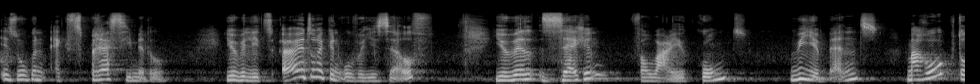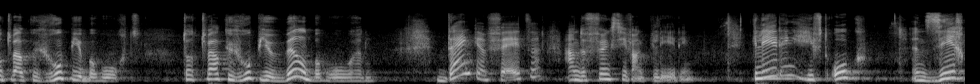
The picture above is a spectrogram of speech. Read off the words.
is ook een expressiemiddel. Je wil iets uitdrukken over jezelf. Je wil zeggen van waar je komt, wie je bent, maar ook tot welke groep je behoort, tot welke groep je wil behoren. Denk in feite aan de functie van kleding. Kleding heeft ook een zeer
